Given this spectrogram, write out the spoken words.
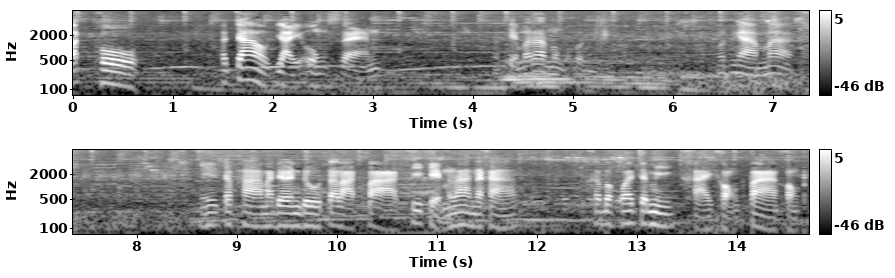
วัดโพ พระเจ้าใหญ่องค์แสนเขมราชมงคลง ดงามมาก นี่จะพามาเดินดูตลาดป่าที่เขมราชนะครับเขาบอกว่าจะมีขายของป่าของแ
